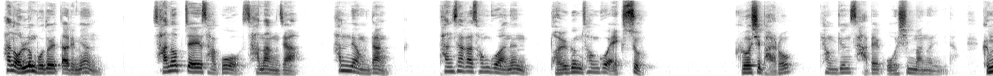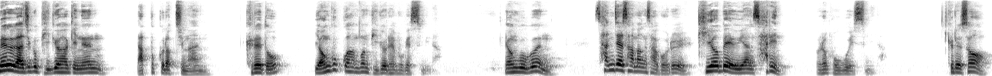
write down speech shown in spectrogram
한 언론 보도에 따르면 산업재해 사고 사망자 한 명당 판사가 선고하는 벌금 선고 액수 그것이 바로 평균 450만 원입니다. 금액을 가지고 비교하기는 나쁘끄럽지만 그래도 영국과 한번 비교를 해보겠습니다. 영국은 산재 사망 사고를 기업에 의한 살인으로 보고 있습니다. 그래서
